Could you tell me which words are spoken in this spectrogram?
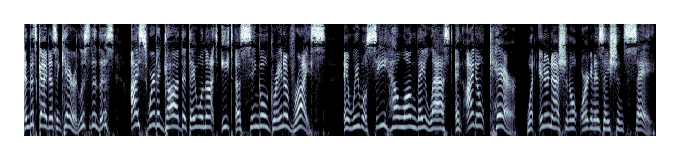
And this guy doesn't care. Listen to this. I swear to God that they will not eat a single grain of rice, and we will see how long they last. And I don't care what international organizations say.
